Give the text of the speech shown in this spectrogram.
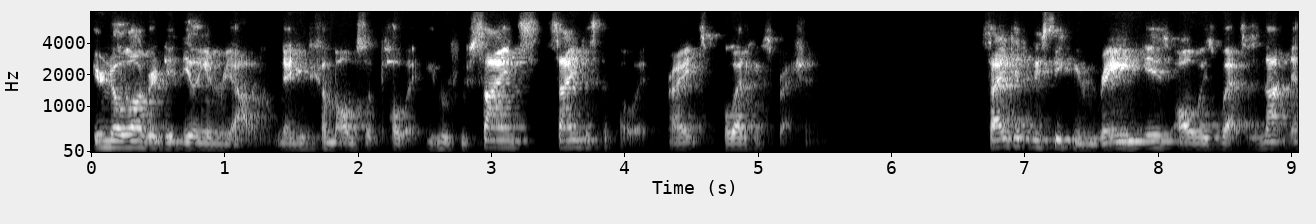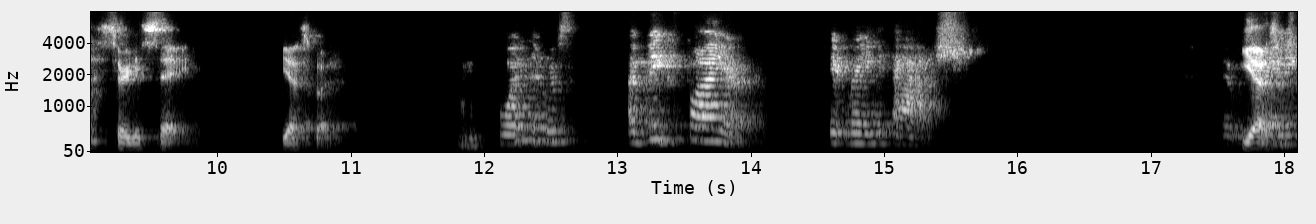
you're no longer de- dealing in reality. Now you become almost a poet. You move from science scientist to poet, right? It's poetic expression. Scientifically speaking, rain is always wet. So it's not necessary to say. Yes, go ahead. When there was a big fire, it rained ash. Yes.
